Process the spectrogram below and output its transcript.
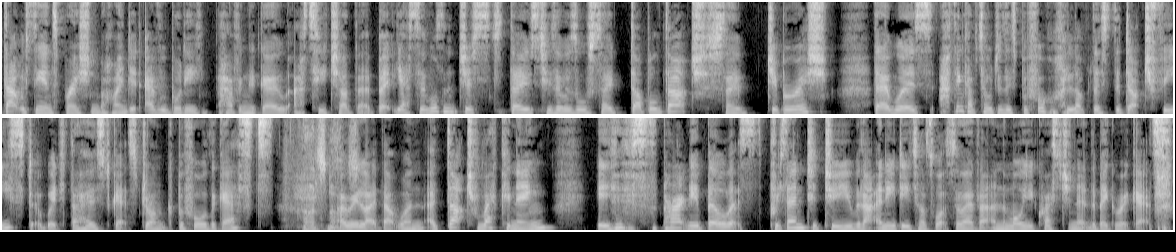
That was the inspiration behind it. Everybody having a go at each other. But yes, it wasn't just those two. There was also double Dutch, so gibberish. There was, I think I've told you this before. I love this, the Dutch feast at which the host gets drunk before the guests. Oh, that's nice. I really like that one. A Dutch reckoning is apparently a bill that's presented to you without any details whatsoever. And the more you question it, the bigger it gets.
